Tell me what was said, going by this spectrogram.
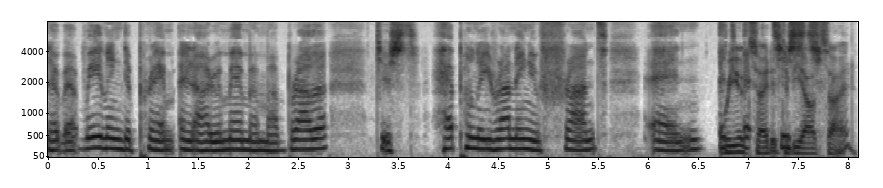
they were wheeling the pram, and I remember my brother just happily running in front. And Were it- you it excited to be outside?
